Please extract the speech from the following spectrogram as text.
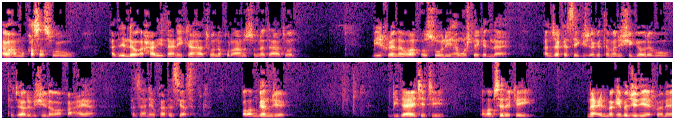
ئەو هەموو قەسەس و ئەدل لەو ئەحادیثانی کە هاتوون لە قورآن و سنەت هاتوون ئەنجا کەسێکیش ئەگە تەمەنیشی گەورە بوو تەجاربیشی لە واقع هەیە ئەزانێ و کاتە سیاست بکە بەڵام گەنجێک بیدایەتێتی بەڵام سێرەکەی نعلمەکەی بەجددی ئەخوێنێ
